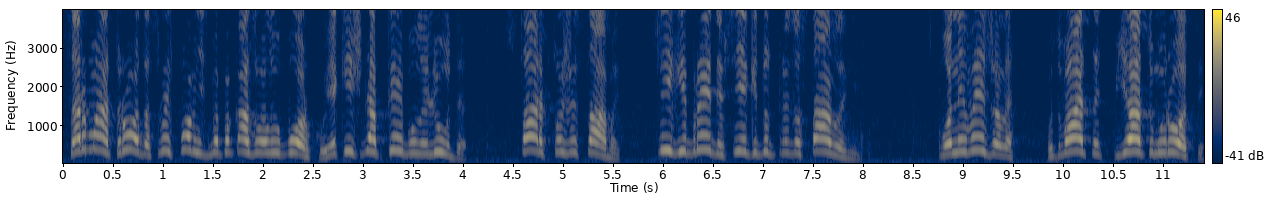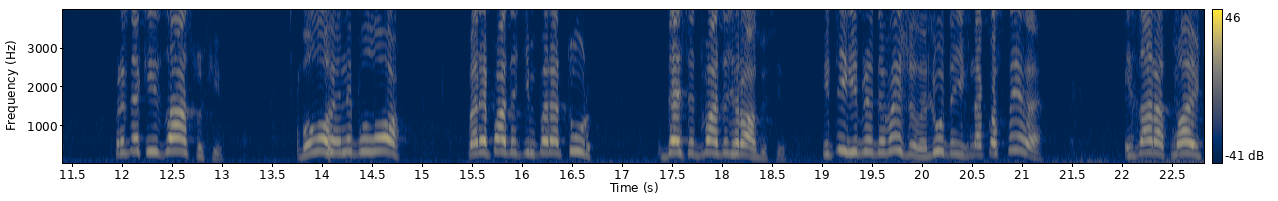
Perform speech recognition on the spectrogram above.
Сармат, Родос, ви спомніть, ми показували уборку. Які шляпки були люди. Старк той же самий. Ці гібриди, всі, які тут предоставлені, вони вижили у 25-му році. При такій засухі. Вологи не було. Перепади температур 10-20 градусів. І ці гібриди вижили, люди їх накосили і зараз мають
